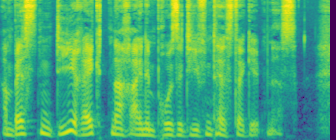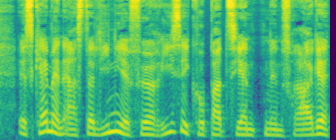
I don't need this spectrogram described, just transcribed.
am besten direkt nach einem positiven Testergebnis. Es käme in erster Linie für Risikopatienten in Frage,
